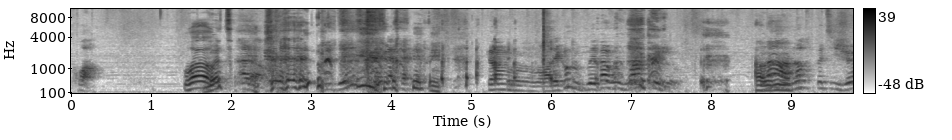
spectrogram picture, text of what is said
3. Wow. What? Alors, l'idée, comme vous vous rendez compte, vous ne pouvez pas vous voir toujours. Ah On a oui. un autre petit jeu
